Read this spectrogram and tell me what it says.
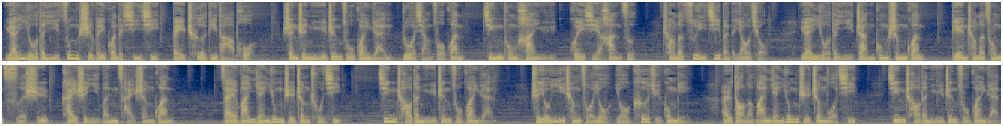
原有的以宗室为官的习气被彻底打破，甚至女真族官员若想做官，精通汉语、会写汉字，成了最基本的要求。原有的以战功升官，变成了从此时开始以文采升官。在完颜雍执政初期，金朝的女真族官员只有一成左右有科举功名，而到了完颜雍执政末期，金朝的女真族官员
